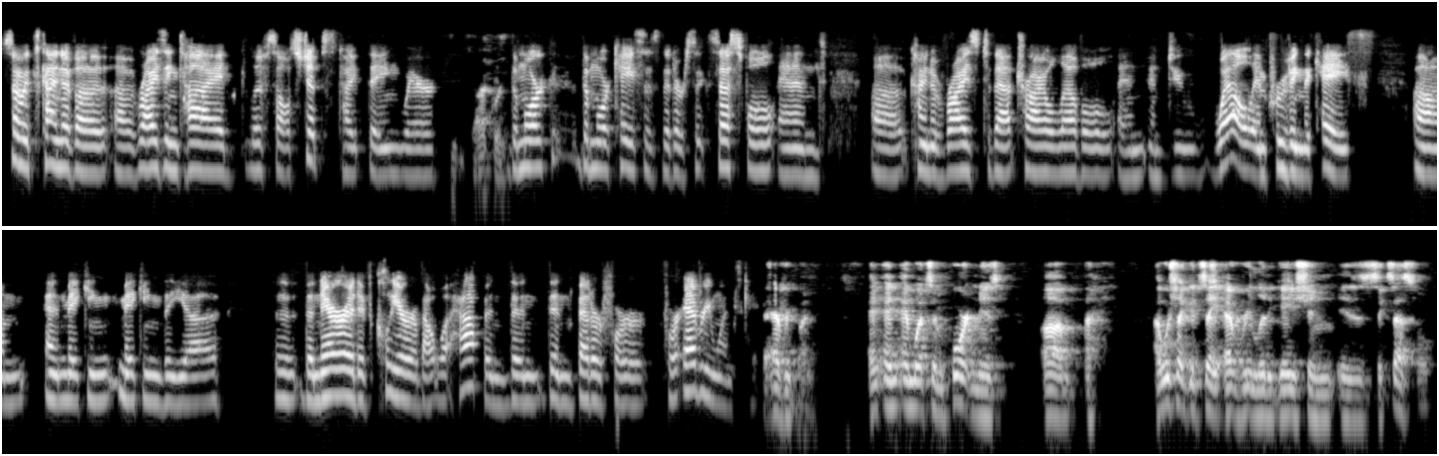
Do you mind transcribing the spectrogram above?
So it's kind of a, a rising tide lifts all ships type thing, where exactly. the more the more cases that are successful and uh, kind of rise to that trial level and, and do well improving the case um, and making making the uh, the, the narrative clear about what happened, then then better for for everyone's case. Everybody, and and, and what's important is, um, I wish I could say every litigation is successful.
